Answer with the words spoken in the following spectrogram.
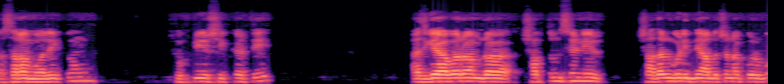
আসসালামু আলাইকুম, সুপ্রিয় শিক্ষার্থী। আজকে আবারও আমরা সপ্তম শ্রেণির সাধারণ গণিত নিয়ে আলোচনা করব।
